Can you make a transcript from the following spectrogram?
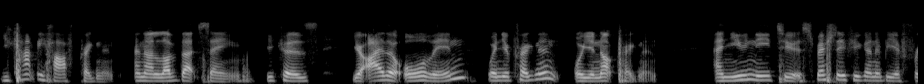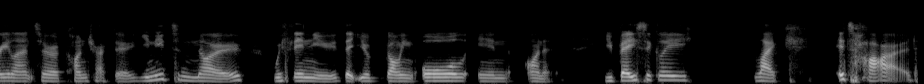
you can't be half pregnant. And I love that saying because you're either all in when you're pregnant or you're not pregnant. And you need to, especially if you're going to be a freelancer or a contractor, you need to know within you that you're going all in on it. You basically, like, it's hard.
